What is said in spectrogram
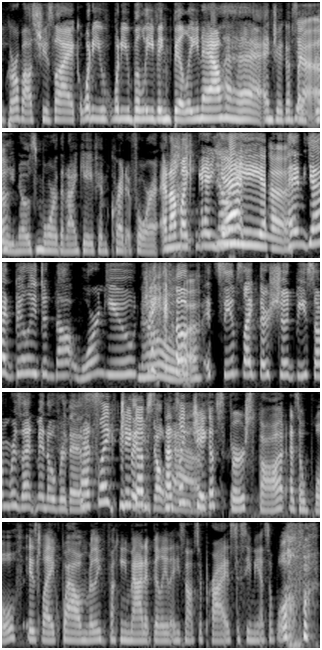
geeky girl boss she's like what are you what are you believing billy now and jacob's Yeah. like billy knows more than i gave him credit for and i'm like and yet And yet, Billy did not warn you, No. Jacob. It seems like there should be some resentment over this. That's like Jacob's. don't That's like. Jacob's first thought as a wolf is like, "Wow, I'm really fucking mad at Billy that he's not surprised to see me as a wolf."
